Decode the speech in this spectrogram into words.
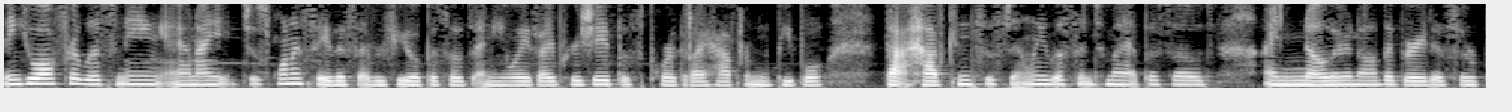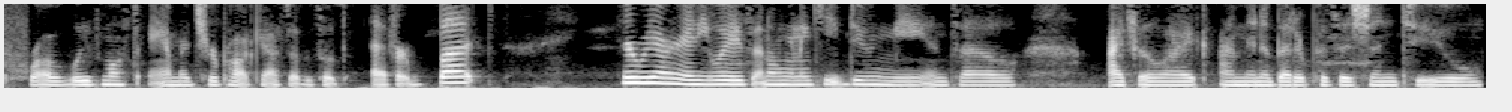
thank you all for listening. And I just want to say this every few episodes, anyways. I appreciate the support that I have from the people that have consistently listened to my episodes. I know they're not the greatest, they're probably the most amateur podcast episodes ever, but here we are, anyways, and I'm gonna keep doing me until I feel like I'm in a better position to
